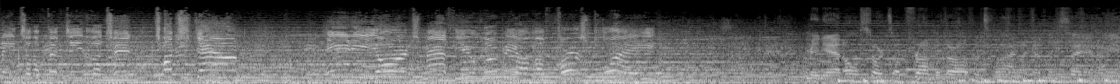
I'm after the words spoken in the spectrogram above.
20 to the 15 to the 10. Touchdown! 80 yards, Matthew Luby on the first play. I mean, yeah, it all starts up front with our offensive line, like I've been saying. I mean,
